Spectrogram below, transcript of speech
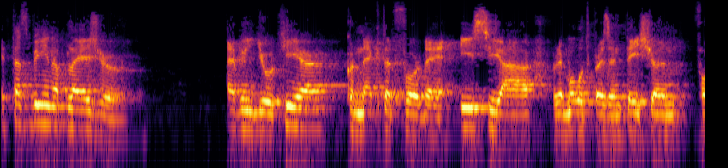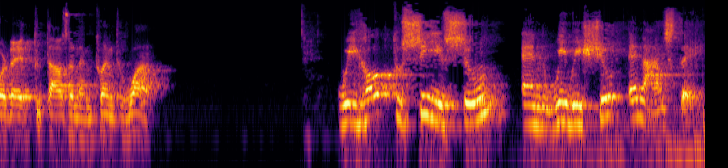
It has been a pleasure having you here connected for the ECR remote presentation for the 2021. We hope to see you soon and we wish you a nice day.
